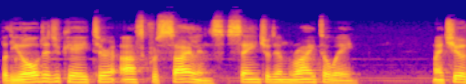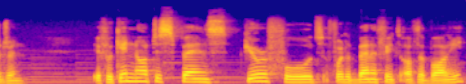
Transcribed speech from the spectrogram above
but the old educator asked for silence, saying to them right away, My children, if we cannot dispense pure food for the benefit of the body,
